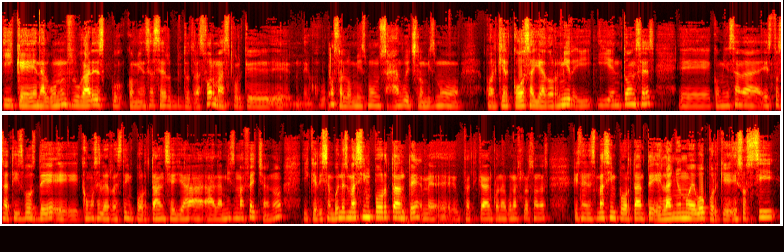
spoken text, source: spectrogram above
Y que en algunos lugares comienza a ser de otras formas, porque, eh, o sea, lo mismo un sándwich, lo mismo cualquier cosa y a dormir. Y, y entonces eh, comienzan a estos atisbos de eh, cómo se le resta importancia ya a, a, la misma fecha, ¿no? Y que dicen, bueno, es más importante, me eh, platicaban con algunas personas, que dicen, es más importante el año nuevo porque eso sí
